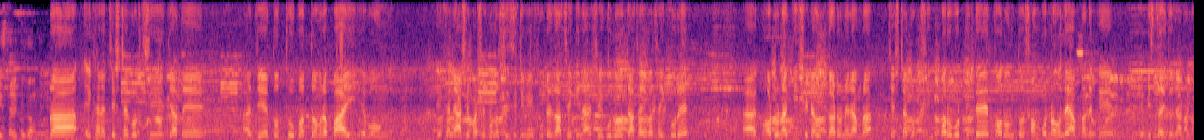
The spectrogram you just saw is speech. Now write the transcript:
বিস্তারিত জানতে আমরা এখানে চেষ্টা করছি যাতে যে তথ্য উপাত্ত আমরা পাই এবং এখানে আশেপাশে কোনো সিসিটিভি ফুটেজ আছে কিনা, সেগুলো যাচাই বাছাই করে ঘটনা কি সেটা উদ্ঘাটনের আমরা চেষ্টা করছি। পরবর্তীতে তদন্ত সম্পন্ন হলে আপনাদেরকে বিস্তারিত জানানো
